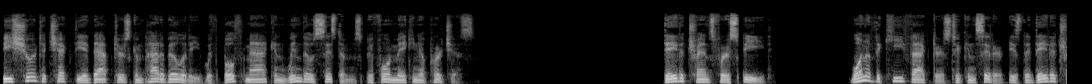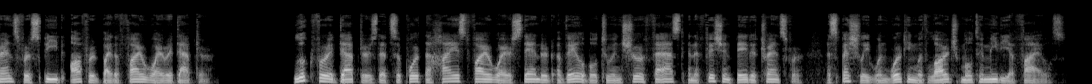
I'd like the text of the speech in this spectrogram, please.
Be sure to check the adapter's compatibility with both Mac and Windows systems before making a purchase. Data transfer speed. One of the key factors to consider is the data transfer speed offered by the FireWire adapter. Look for adapters that support the highest FireWire standard available to ensure fast and efficient data transfer, especially when working with large multimedia files.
